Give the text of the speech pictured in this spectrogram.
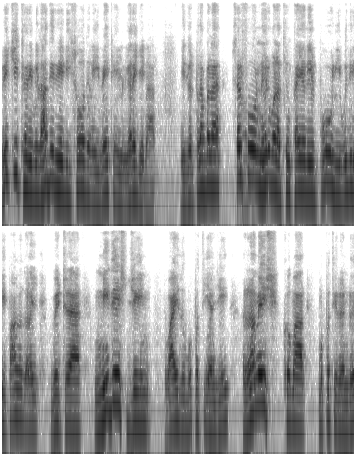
ரிச்சி தெருவில் அதிரடி சோதனை வேட்டையில் இறங்கினார். இதில் பிரபல செல்போன் நிறுவனத்தின் பெயரில் போலி உதிரி பாகங்களை விற்ற நிதேஷ் ஜெயின் வயது முப்பத்தி அஞ்சு ரமேஷ் குமார் முப்பத்தி ரெண்டு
